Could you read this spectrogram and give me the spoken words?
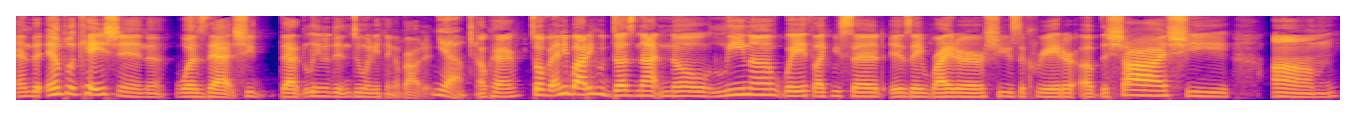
and the implication was that she that Lena didn't do anything about it. Yeah. Okay. So for anybody who does not know, Lena Waithe, like we said, is a writer. She's the creator of The Chi. She um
